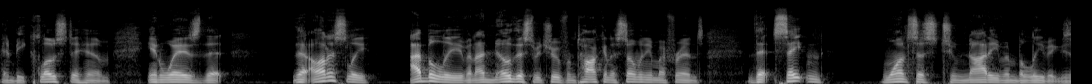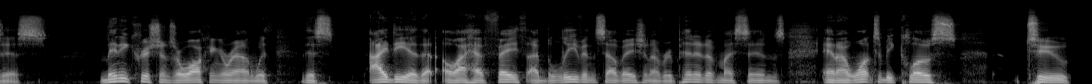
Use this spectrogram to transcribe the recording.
and be close to him in ways that that honestly I believe and I know this to be true from talking to so many of my friends that Satan wants us to not even believe exists. Many Christians are walking around with this idea that oh I have faith, I believe in salvation, I've repented of my sins and I want to be close to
